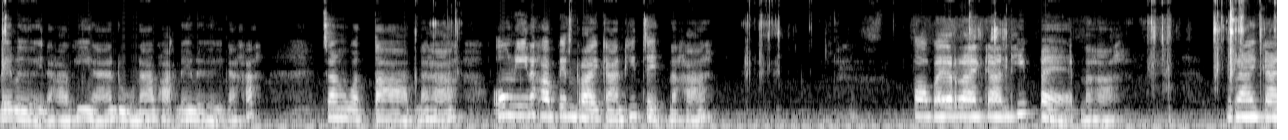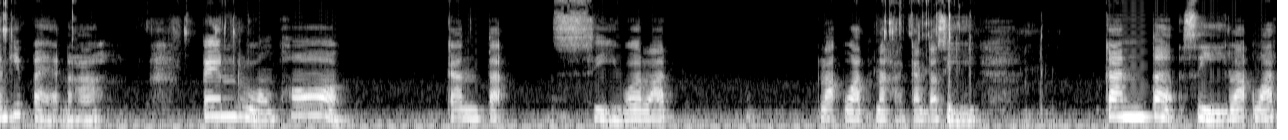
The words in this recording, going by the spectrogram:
ได้เลยนะคะ พี่นะดูหน้าพระได้เลยนะคะ จังหวัดตราดนะคะ องค์นี้นะคะเป็นรายการที่เจ็ดนะคะ ต่อไปรายการที่แปดนะคะ รายการที่แปดนะคะ เป็นหลวงพ่อ กันตะศรีวรัตน์ละวัดนะคะ กันตะศรีกันตะศรีละวัด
